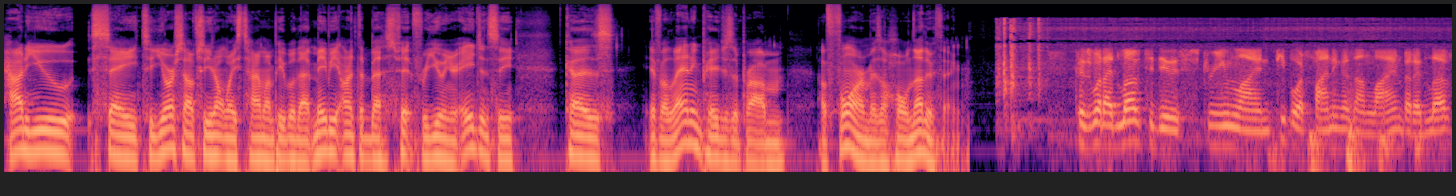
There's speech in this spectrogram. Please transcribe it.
How do you say to yourself so you don't waste time on people that maybe aren't the best fit for you and your agency? Because if a landing page is a problem, a form is a whole nother thing. Because what I'd love to do is streamline. People are finding us online, but I'd love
